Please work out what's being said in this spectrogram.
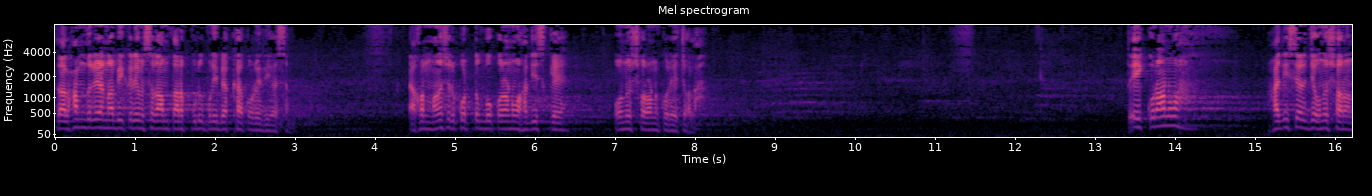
তো আলহামদুলিল্লাহ নবী করিম সালাম তার পুরোপুরি ব্যাখ্যা করে দিয়েছেন। এখন মানুষের কর্তব্য কোরআন ও হাদিসকে অনুসরণ করে চলা। তো এই কোরআন ও হাদিসের যে অনুসরণ,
